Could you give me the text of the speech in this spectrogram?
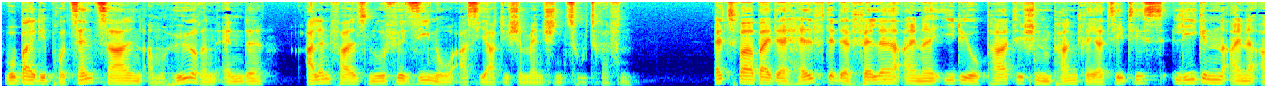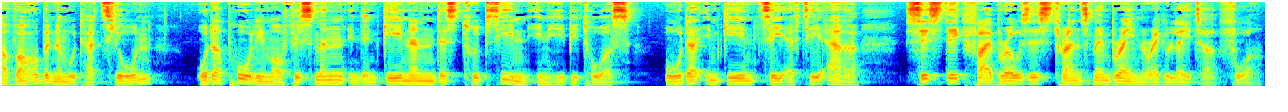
wobei die Prozentzahlen am höheren Ende allenfalls nur für sinoasiatische Menschen zutreffen. Etwa bei der Hälfte der Fälle einer idiopathischen Pankreatitis liegen eine erworbene Mutation oder Polymorphismen in den Genen des Trypsin-Inhibitors oder im Gen CFTR (Cystic Fibrosis Transmembrane Regulator) vor.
